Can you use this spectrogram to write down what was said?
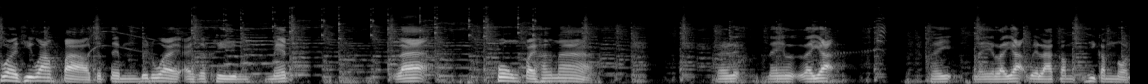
ถ้วยที่ว่างเปล่าจะเต็มไปด้วยไอศครีมเม็ด และพุ่งไปข้างหน้า ในในระยะในในระยะเวลาที่กำหนด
